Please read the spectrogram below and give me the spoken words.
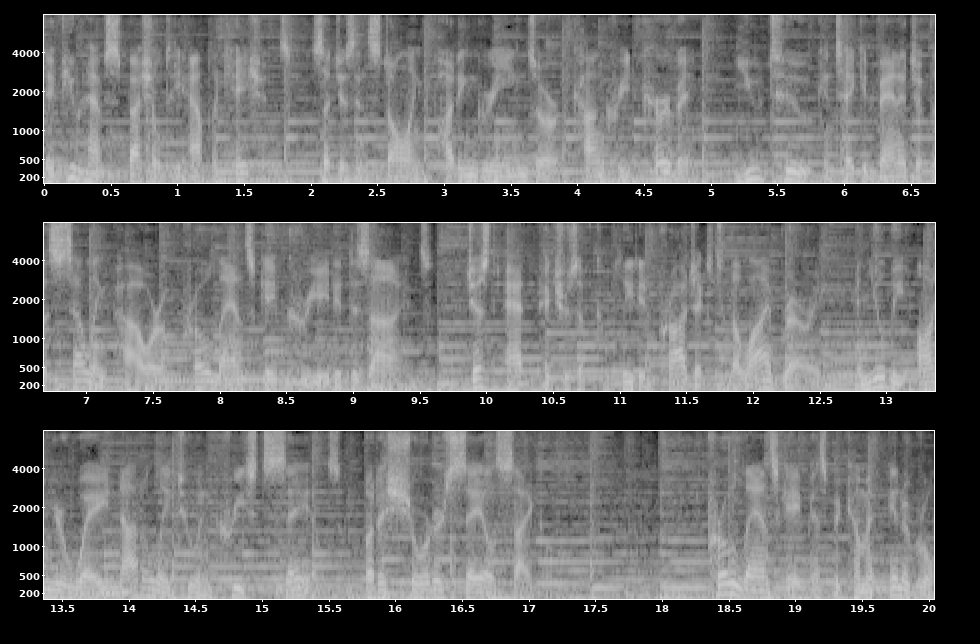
If you have specialty applications, such as installing putting greens or concrete curbing, you too can take advantage of the selling power of Pro Landscape created designs. Just add pictures of completed projects to the library, and you'll be on your way not only to increased sales, but a shorter sales cycle. Pro Landscape has become an integral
